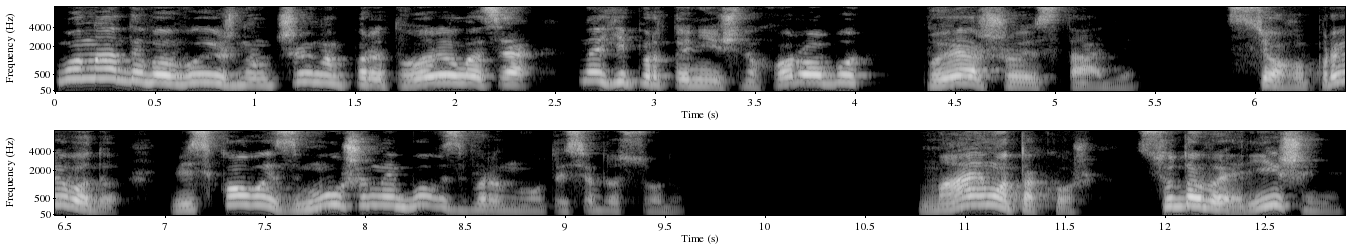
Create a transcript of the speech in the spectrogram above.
вона дивовижним чином перетворилася на гіпертонічну хворобу першої стадії. З цього приводу військовий змушений був звернутися до суду. Маємо також судове рішення,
